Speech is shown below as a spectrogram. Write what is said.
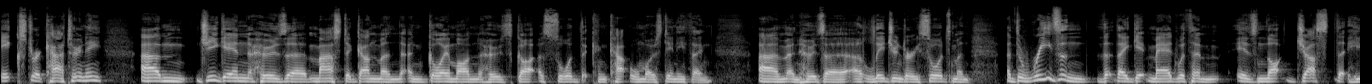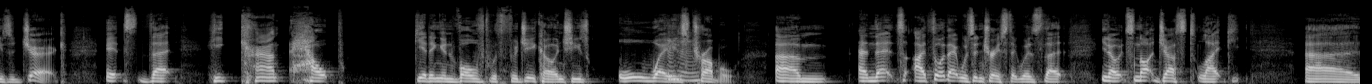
extra cartoony. Um, Jigen, who's a master gunman, and Goemon, who's got a sword that can cut almost anything. Um, and who's a, a, legendary swordsman. And the reason that they get mad with him is not just that he's a jerk, it's that he can't help getting involved with Fujiko, and she's always mm-hmm. trouble. Um, and that's I thought that was interesting was that you know it's not just like uh,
